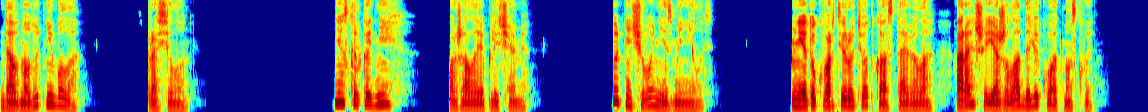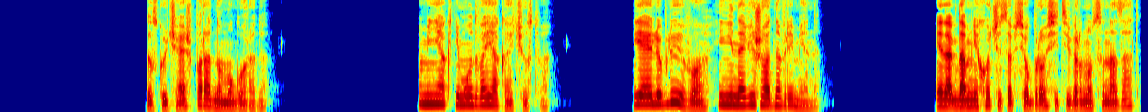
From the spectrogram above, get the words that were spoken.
«Давно тут не была?» — спросил он. «Несколько дней», — пожала я плечами. «Тут ничего не изменилось. Мне эту квартиру тетка оставила, а раньше я жила далеко от Москвы». «Ты скучаешь по родному городу?» «У меня к нему двоякое чувство. Я и люблю его, и ненавижу одновременно. Иногда мне хочется все бросить и вернуться назад,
